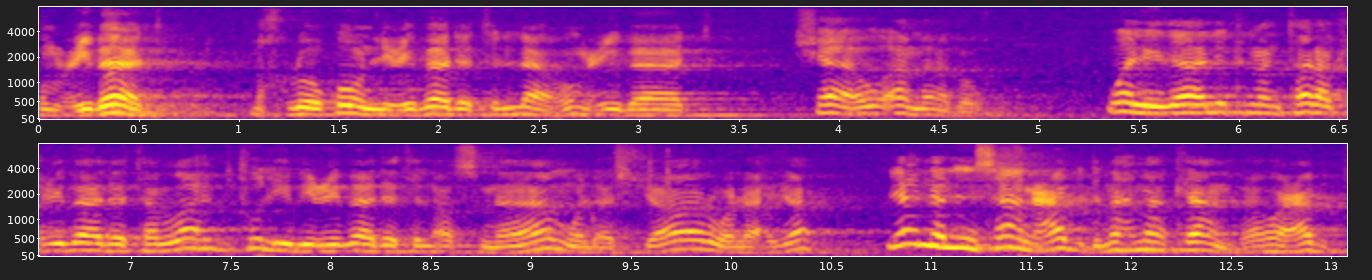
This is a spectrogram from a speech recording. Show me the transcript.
هم عباد مخلوقون لعبادة الله. هم عباد. شاءوا أم أبوا. ولذلك من ترك عبادة الله ابتلي بعبادة الأصنام والأشجار والأحجار لأن الإنسان عبد مهما كان فهو عبد.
